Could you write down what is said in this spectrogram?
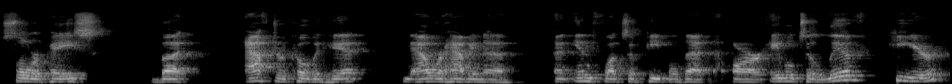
slower pace. But after COVID hit, now we're having a, an influx of people that are able to live here,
